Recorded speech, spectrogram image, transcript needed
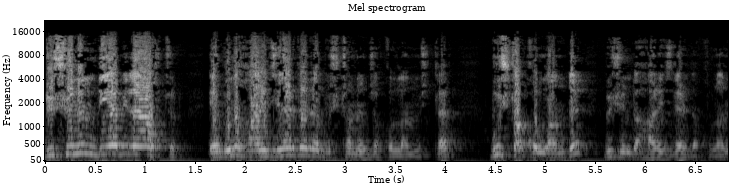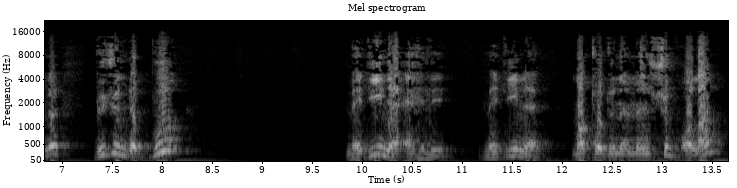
Düşünüm diye bile yoktur. E bunu hariciler de Bush'tan önce kullanmışlar. Bush da kullandı. Bugün de hariciler de kullanır. Bugün de bu Medine ehli, Medine metoduna mensup olan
